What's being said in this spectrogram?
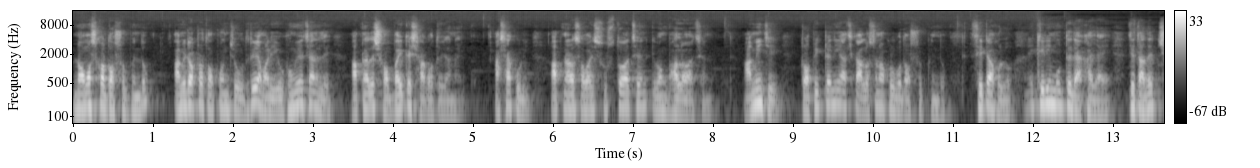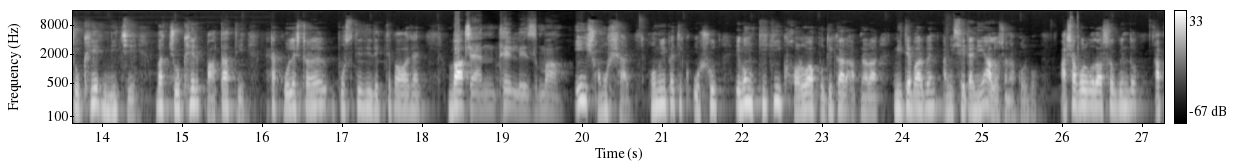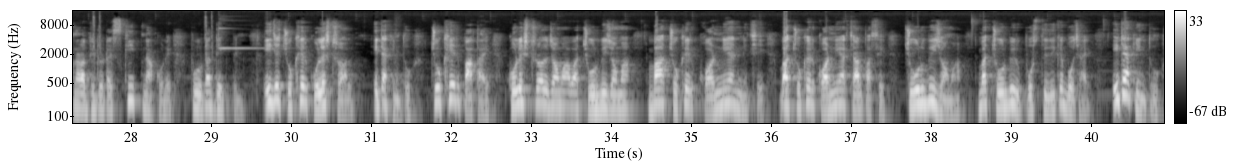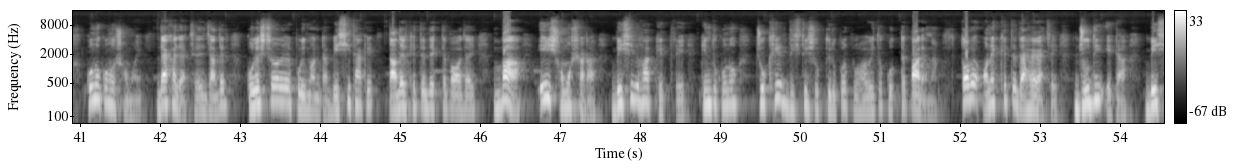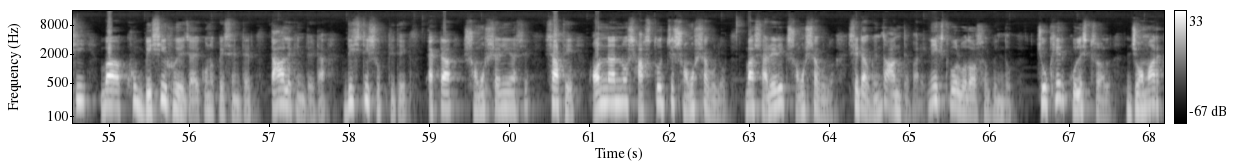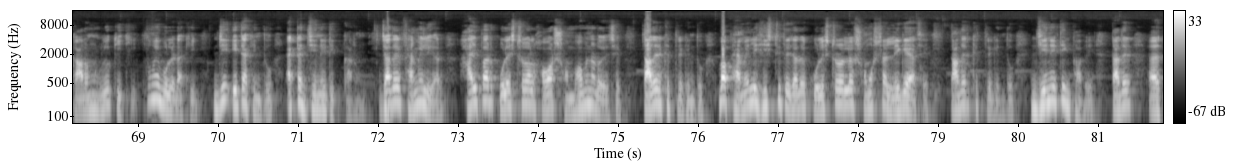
নমস্কার দর্শকবৃন্দ, আমি ডক্টর তপন চৌধুরী, আমার ইউঘুমিয়া চ্যানেলে আপনাদের সবাইকে স্বাগত জানাই। আশা করি আপনারা সবাই সুস্থ আছেন এবং ভালো আছেন। আমি যে টপিকটা নিয়ে আজকে আলোচনা করব দর্শকবৃন্দ। সেটা হলো অনেকেরই মধ্যে দেখা যায় যে তাদের চোখের নিচে বা চোখের পাতাতে একটা কোলেস্টেরলের উপস্থিতি দেখতে পাওয়া যায় বা চ্যান্থেলিজমা এই সমস্যার হোমিওপ্যাথিক ওষুধ এবং কী কী ঘরোয়া প্রতিকার আপনারা নিতে পারবেন আমি সেটা নিয়ে আলোচনা করব। আশা করব দর্শকবৃন্দ আপনারা ভিডিওটা স্কিপ না করে পুরোটা দেখবেন। এই যে চোখের কোলেস্টেরল এটা কিন্তু চোখের পাতায় কোলেস্টেরল জমা বা চর্বি জমা বা চোখের কর্নিয়ার নিচে বা চোখের কর্নিয়ার চারপাশে চর্বি জমা বা চর্বির উপস্থিতিকে বোঝায়। এটা কিন্তু কোনো কোনো সময় দেখা যাচ্ছে যাদের কোলেস্টেরলের পরিমাণটা বেশি থাকে, তাদের ক্ষেত্রে দেখতে পাওয়া যায় বা এই সমস্যাটা বেশিরভাগ ক্ষেত্রে কিন্তু কোনো চোখের দৃষ্টিশক্তির উপর প্রভাবিত করতে পারে না। তবে অনেক ক্ষেত্রে দেখা গেছে যদি এটা বেশি বা খুব বেশি হয়ে যায় কোনো পেশেন্টের, তাহলে কিন্তু এটা দৃষ্টিশক্তিতে একটা সমস্যা নিয়ে আসে। সাথে অন্যান্য স্বাস্থ্যর যে সমস্যাগুলো বা শারীরিক সমস্যাগুলো, সেটাও কিন্তু আনতে পারে। নেক্সট বলব দর্শকবৃন্দ, চোখের কোলেস্টেরল জমার কারণগুলো কি কি? তুমি বলে রাখি যে এটা কিন্তু একটা জেনেটিক কারণ। যাদের ফ্যামিলিয়ার হাইপার কোলেস্টেরল হওয়ার সম্ভাবনা রয়েছে, তাদের ক্ষেত্রে কিন্তু বা ফ্যামিলি হিস্ট্রিতে যাদের কোলেস্টেরলের সমস্যা লেগে আছে, তাদের ক্ষেত্রে কিন্তু জেনেটিকভাবে তাদের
